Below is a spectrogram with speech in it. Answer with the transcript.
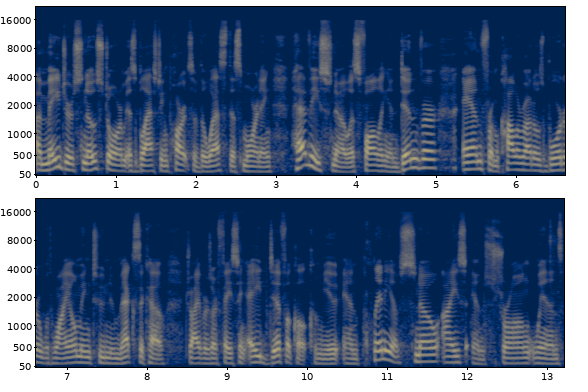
A major snowstorm is blasting parts of the west this morning. Heavy snow is falling in Denver and from Colorado's border with Wyoming to New Mexico. Drivers are facing a difficult commute and plenty of snow, ice, and strong winds.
